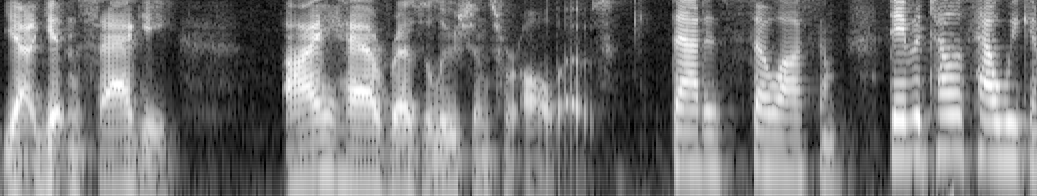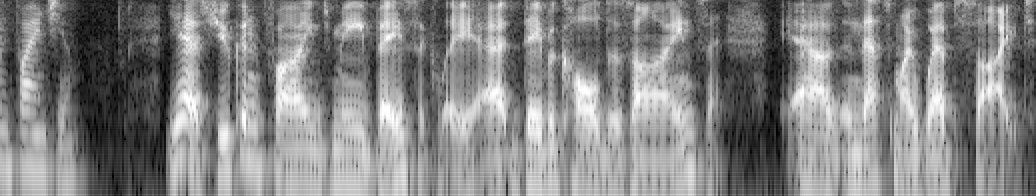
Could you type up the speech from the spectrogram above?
yeah, getting saggy. I have resolutions for all those. that is so awesome. David, tell us how we can find you. Yes, you can find me basically at David Call Designs, uh, and that's my website.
